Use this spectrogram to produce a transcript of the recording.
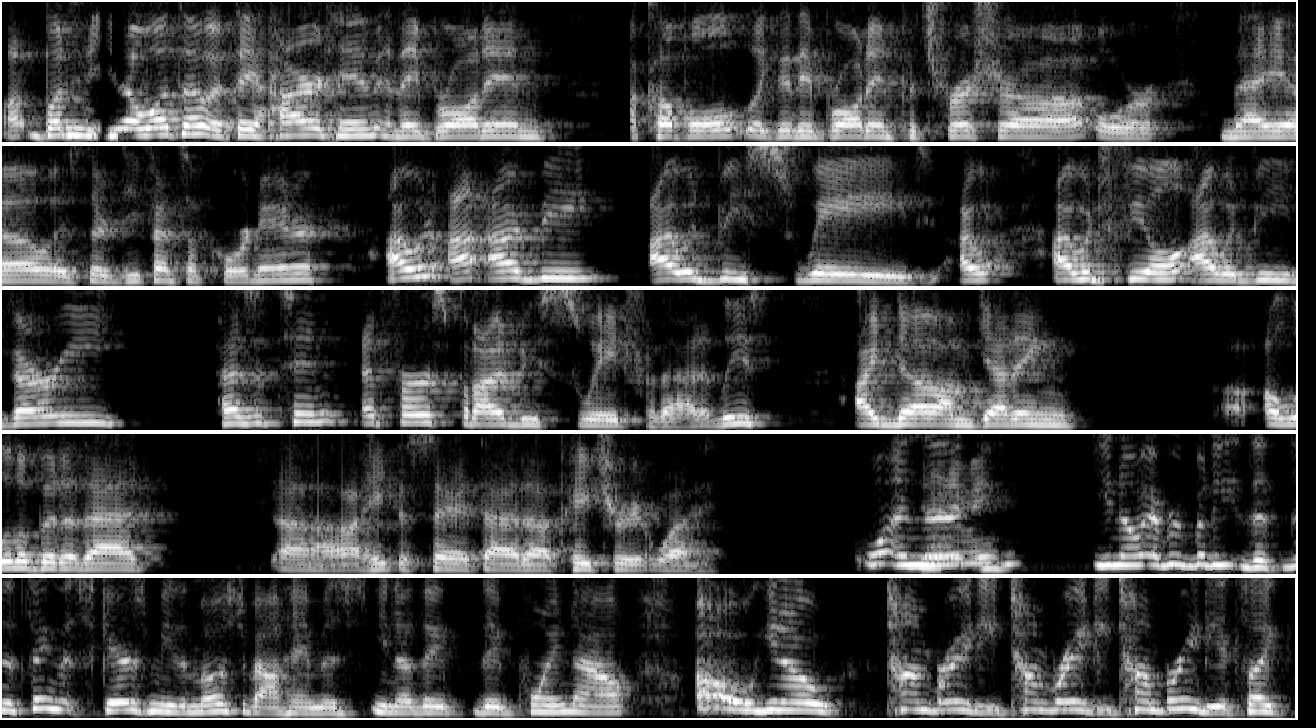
Uh, but you know what though? If they hired him and they brought in a couple, like they brought in Patricia or Mayo as their defensive coordinator, I would I, I would be I would be swayed. I I would feel I would be very hesitant at first, but I would be swayed for that. At least I know I'm getting a- a little bit of that. Uh, I hate to say it, that uh, Patriot way. Well, and You then I mean? you know everybody the, the thing that scares me the most about him is you know they they point out oh you know tom brady tom brady tom brady it's like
